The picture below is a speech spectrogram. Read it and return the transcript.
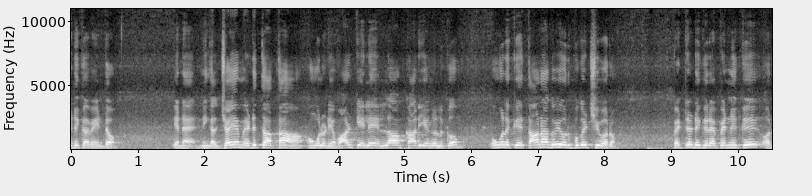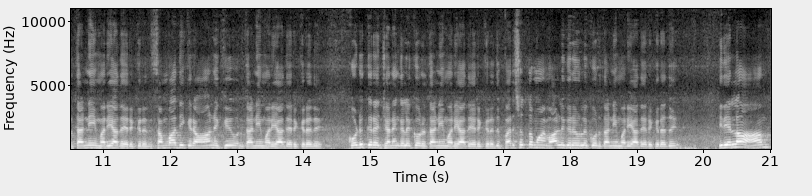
எடுக்க வேண்டும். என்ன? நீங்கள் ஜெயம் எடுத்தால் தான் உங்களுடைய வாழ்க்கையிலே எல்லா காரியங்களுக்கும் உங்களுக்கு தானாகவே ஒரு புகழ்ச்சி வரும். பெற்றெடுக்கிற பெண்ணுக்கு ஒரு தனி மரியாதை இருக்கிறது. சம்பாதிக்கிற ஆணுக்கு ஒரு தனி மரியாதை இருக்கிறது. கொடுக்கிற ஜனங்களுக்கு ஒரு தனி மரியாதை இருக்கிறது. பரிசுத்தமாக வாழுகிறவர்களுக்கு ஒரு தனி மரியாதை இருக்கிறது. இதெல்லாம்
